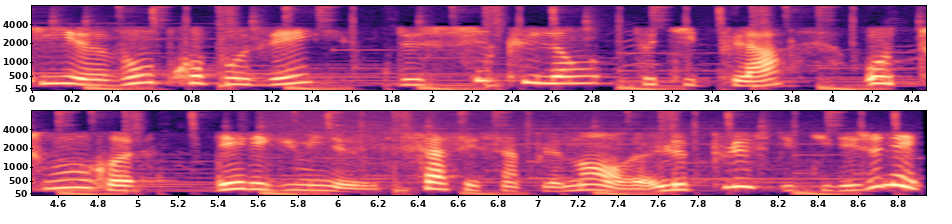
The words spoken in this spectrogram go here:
qui euh, vont proposer de succulents petits plats autour des légumineuses. Ça, c'est simplement le plus du petit déjeuner.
